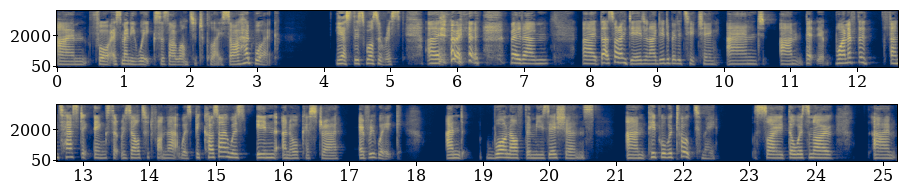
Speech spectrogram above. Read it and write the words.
um, for as many weeks as I wanted to play. So I had work. Yes, this was a risk, uh, but um, uh, that's what I did, and I did a bit of teaching. And um, but one of the fantastic things that resulted from that was because I was in an orchestra every week, and one of the musicians, um, people would talk to me. So there was no um,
